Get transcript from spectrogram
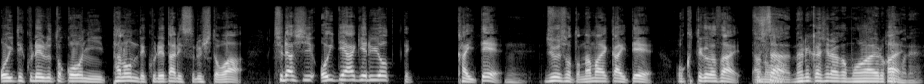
置いてくれるところに頼んでくれたりする人は、チラシ置いてあげるよって書いて、うん住所と名前書いて、送ってください。そしたら何かしらがもらえるかもね。はい。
